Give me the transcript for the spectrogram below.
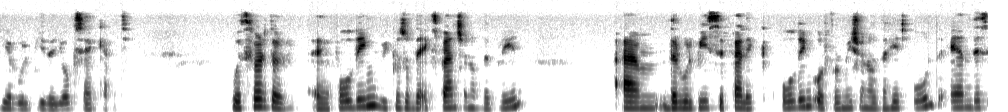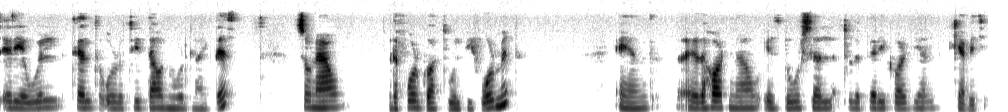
here will be the yolk sac cavity. With further uh, folding because of the expansion of the brain, um, there will be cephalic folding or formation of the head fold and this area will tilt or rotate downward like this. So now the foregut will be formed and uh, the heart now is dorsal to the pericardial cavity.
